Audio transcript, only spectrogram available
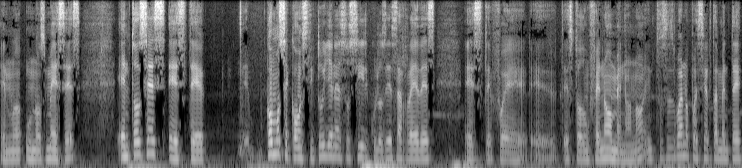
en unos meses. Entonces, este, cómo se constituyen esos círculos y esas redes este fue eh, es todo un fenómeno no entonces bueno pues ciertamente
